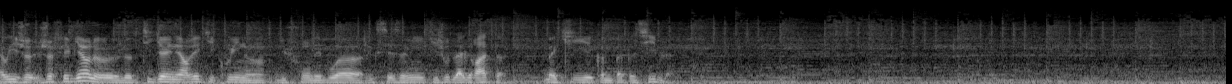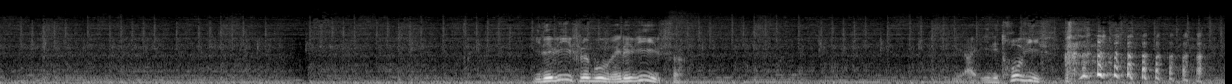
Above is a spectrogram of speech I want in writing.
Ah oui, je, fais bien le, petit gars énervé qui queen hein, du fond des bois avec ses amis qui jouent de la gratte, maquillé comme pas possible. Il est vif le bourg, il est vif. Il est trop vif.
